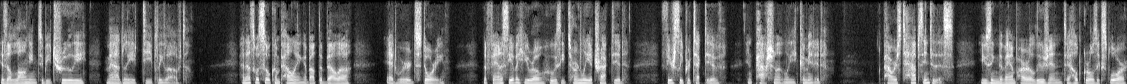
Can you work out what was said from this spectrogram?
is a longing to be truly, madly, deeply loved. And that's what's so compelling about the Bella Edward story the fantasy of a hero who is eternally attracted, fiercely protective, and passionately committed. Powers taps into this, using the vampire illusion to help girls explore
